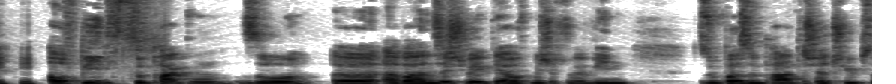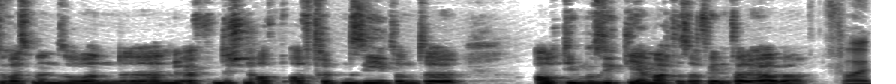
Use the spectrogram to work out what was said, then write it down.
auf Beats zu packen. So, äh, aber an sich wirkt er auf mich wie ein super sympathischer Typ, so was man so an, äh, an öffentlichen auf Auftritten sieht und äh, auch die Musik, die er macht, ist auf jeden Fall hörbar. Voll.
